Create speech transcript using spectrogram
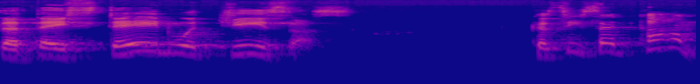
that they stayed with Jesus because he said, Come,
